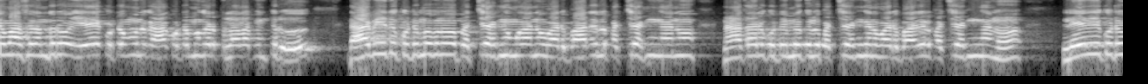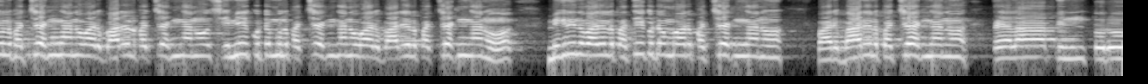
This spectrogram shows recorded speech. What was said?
నివాసులందరూ ఏ కుటుంబములకు ఆ కుటుంబం గారు ప్రలాపింతురు? దావీదు కుటుంబమును ప్రత్యేకంగాను వారి భార్యలు ప్రత్యేకంగాను నాతారు కుటుంబీకులు ప్రత్యేకంగాను వారి భార్యలు ప్రత్యేకంగాను లేవి కుటుంబాలు ప్రత్యేకంగాను వారి భార్యలు ప్రత్యేకంగాను సిమీ కుటుంబాలు ప్రత్యేకంగాను వారి భార్యలు ప్రత్యేకంగాను మిగిలిన వారిలో ప్రతి కుటుంబం వారు ప్రత్యేకంగాను వారి భార్యలు ప్రత్యేకంగాను ప్రలాపింతురు.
